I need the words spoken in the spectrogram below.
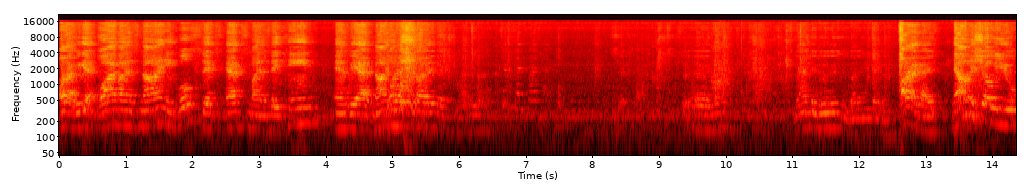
All right, we get y minus 9 equals 6x minus 18, and we add 9 minus 5. Show you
